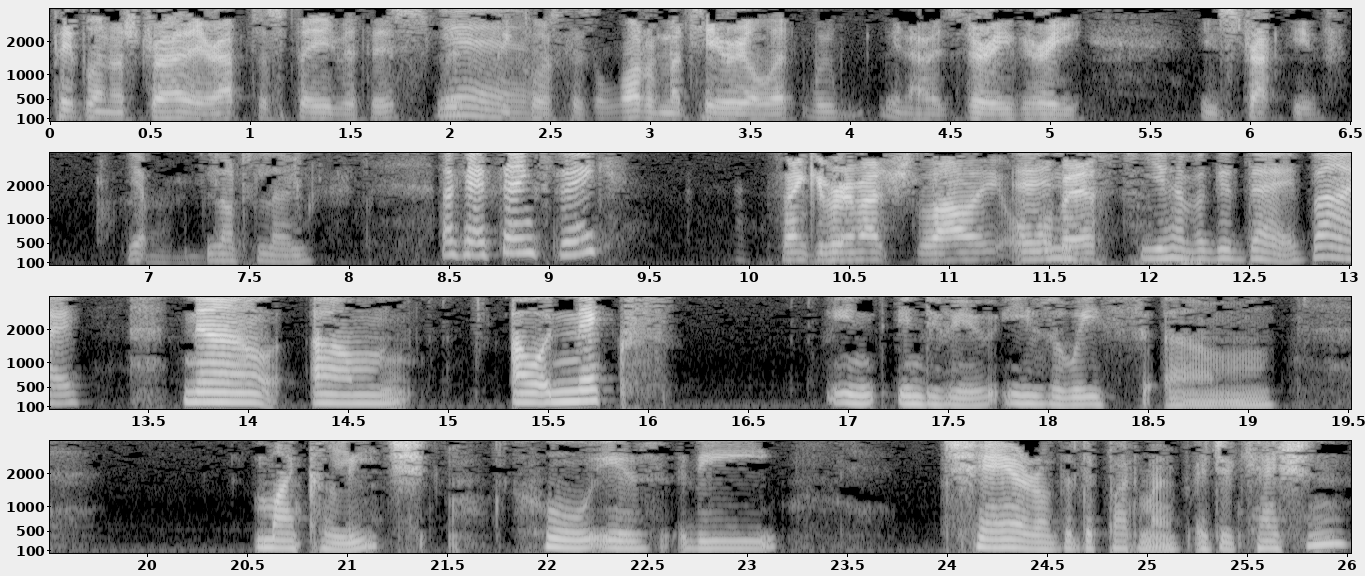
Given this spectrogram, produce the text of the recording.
people in Australia up to speed with this, Yeah. because there's a lot of material that we, you know is very, very instructive. Yep, a lot to learn. Okay, thanks, Dick. Thank you very much, Lali. All and the best. You have a good day. Bye. Now, um, our next in- interview is with um, Michael Leach, who is the chair of the Department of Education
